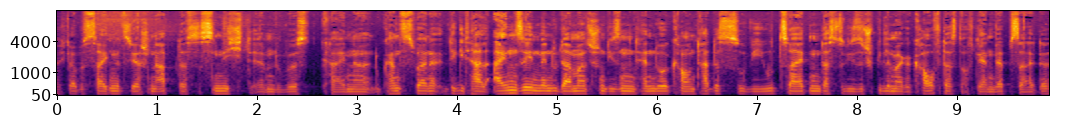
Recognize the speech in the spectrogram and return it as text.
Ich glaube, es zeichnet sich ja schon ab, dass es nicht, ähm, du wirst keine, du kannst zwar digital einsehen, wenn du damals schon diesen Nintendo-Account hattest zu Wii U-Zeiten, dass du diese Spiele mal gekauft hast auf deren Webseite.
